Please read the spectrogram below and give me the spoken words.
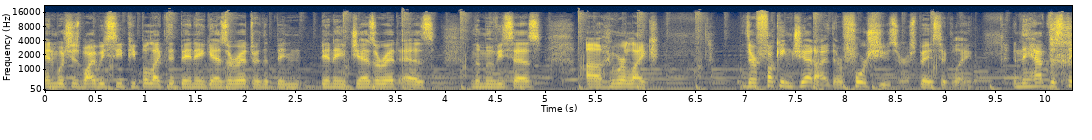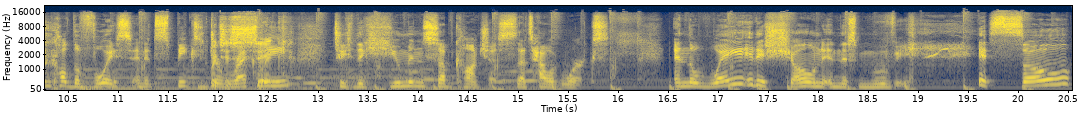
and which is why we see people like the Bene Gesserit or the Ben- Bene Gesserit, as the movie says, uh, who are like they're fucking Jedi. They're Force users, basically, and they have this thing called the Voice, and it speaks Which directly to the human subconscious. That's how it works. And the way it is shown in this movie is so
